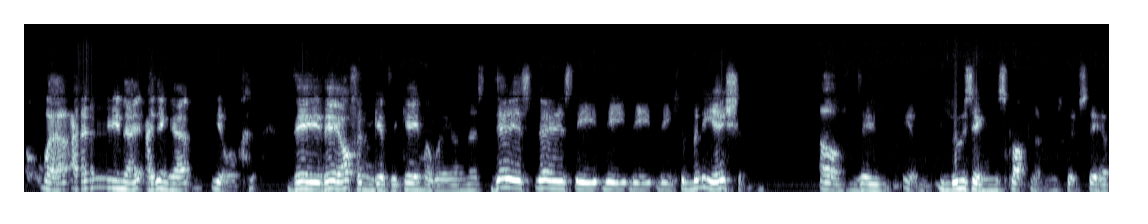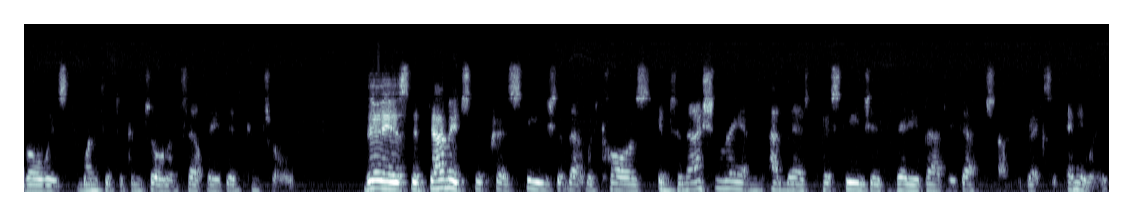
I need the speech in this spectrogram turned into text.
Well, I mean, I, I think that you know they they often give the game away on this. There is there is the the the, the humiliation of the you know, losing Scotland, which they have always wanted to control and felt they did control. There is the damage to prestige that that would cause internationally, and, and their prestige is very badly damaged after Brexit anyway.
